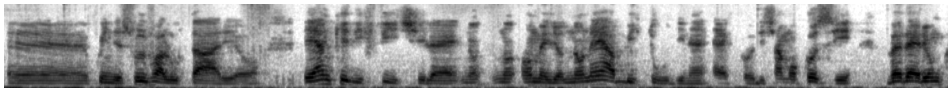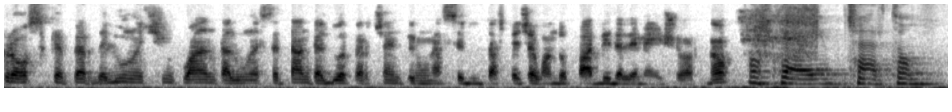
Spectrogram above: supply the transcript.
eh, quindi sul valutario, è anche difficile, no, no, o meglio, non è abitudine, ecco, diciamo così, vedere un cross che perde l'1,50, l'1,70, il 2% in una seduta, specie quando parli delle major, no? Ok, certo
